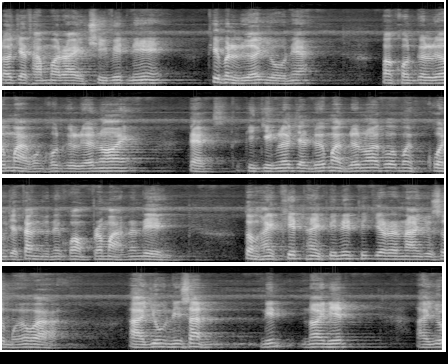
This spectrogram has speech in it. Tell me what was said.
เราจะทำอะไรชีวิตนี้ที่มันเหลืออยู่เนี่ย บางคนก็เหลือมาก บางคนก็เหลือน้อย แต่จริงๆแล้วจะเหลือมากเหลือน้อยก็มันควรจะตั้งอยู่ในความประมาทนั่นเอง ต้องให้คิดให้พินิจพิจารณาอยู่เสมอว่า อายุนี้สั้นนิดน้อยนิด อายุ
